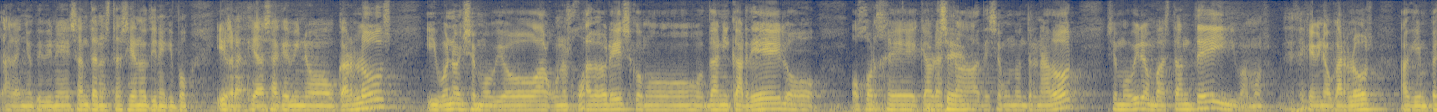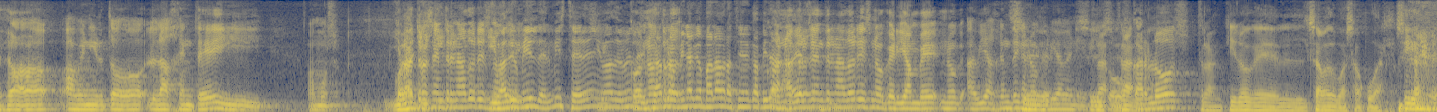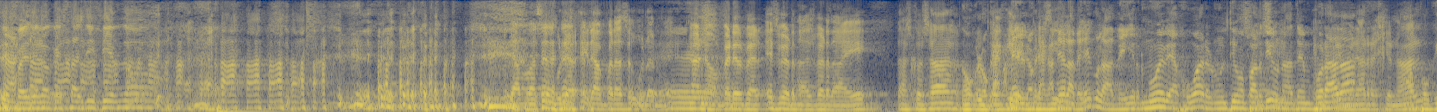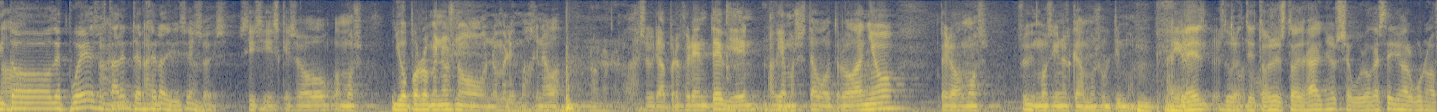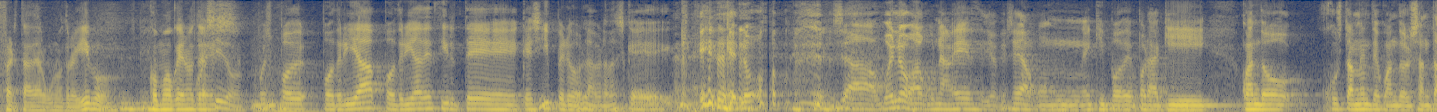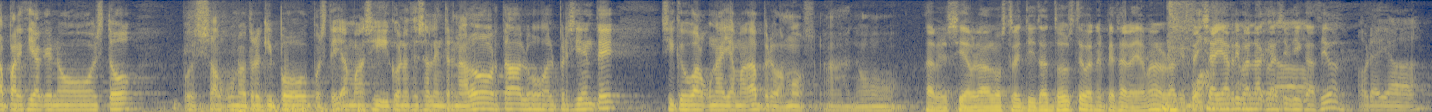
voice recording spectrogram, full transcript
al año que viene Santa Anastasia no tiene equipo. Y gracias a que vino Carlos, y bueno, y se movió algunos jugadores como Dani Cardiel o o Jorge, que ahora está de segundo entrenador, se movieron bastante y vamos, desde que vino Carlos, aquí empezó a, venir toda la gente y vamos, con otros entrenadores. Iba de humilde el mister, ¿eh? iba de humilde. Con Carlos, mira qué palabras tiene el capitán. Con otros entrenadores no querían ver, no, había gente que no quería venir. con Carlos. Tranquilo que el sábado vas a jugar. Sí, después de lo que estás diciendo. era, para asegurar, era para asegurarme. No, no, pero es, verdad, es verdad, ¿eh? Las cosas. lo, que, ha cambiado la película, de ir nueve a jugar un último partido, una temporada. regional. Un poquito después estar en tercera división. Eso es. Sí, sí, es que eso, vamos, yo por lo menos no, no me lo imaginaba. No, no, no. no. Subir a preferente, bien. Habíamos estado otro año, pero vamos, subimos y nos quedamos últimos. Mm. Miguel, durante todos estos años seguro que has tenido alguna oferta de algún otro equipo. ¿Cómo que no te has pues, ido? Pues podría, podría decirte que sí, pero la verdad es que, que, no. o sea, bueno, alguna vez, yo que sé, algún equipo de por aquí, cuando justamente cuando el Santa parecía que no esto pues algún otro equipo pues te llama si conoces al entrenador, tal, o al presidente, sí que hubo alguna llamada, pero vamos, no... A ver si ahora a los treinta y tantos te van a empezar a llamar, ahora que estáis ahí arriba en la clasificación. Ahora ya,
